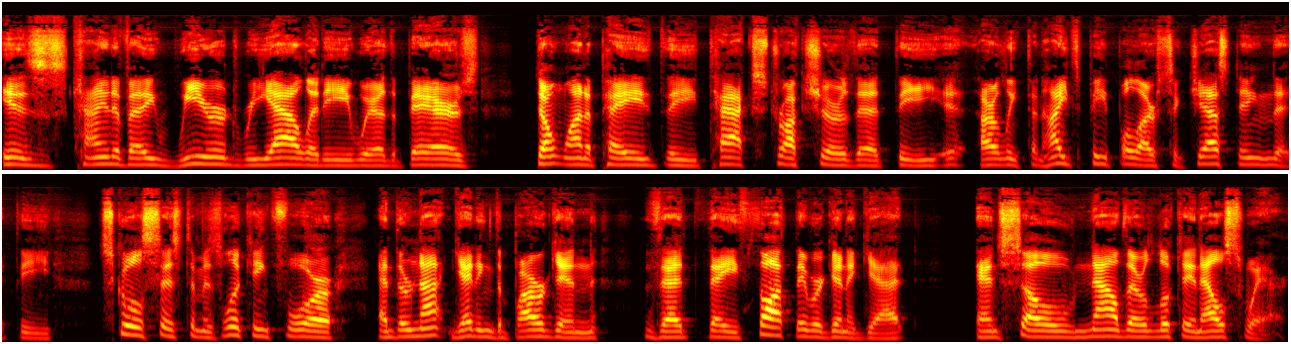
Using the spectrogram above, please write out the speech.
is kind of a weird reality where the Bears don't want to pay the tax structure that the Arlington Heights people are suggesting that the school system is looking for, and they're not getting the bargain that they thought they were going to get. And so now they're looking elsewhere.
